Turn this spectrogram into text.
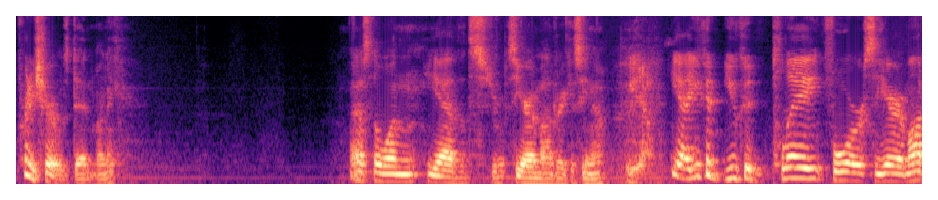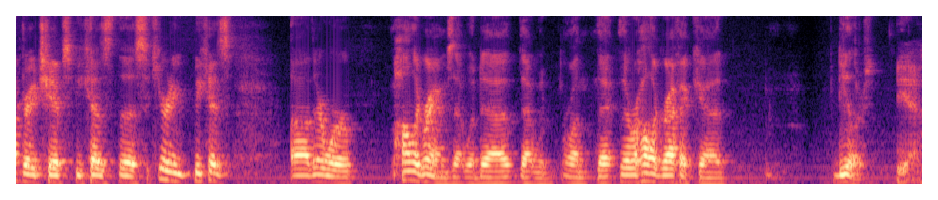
Pretty sure it was Dead Money. That's the one. Yeah, that's Sierra Madre Casino. Yeah. Yeah, you could you could play for Sierra Madre chips because the security because uh, there were holograms that would uh, that would run that there were holographic uh, dealers. Yeah.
